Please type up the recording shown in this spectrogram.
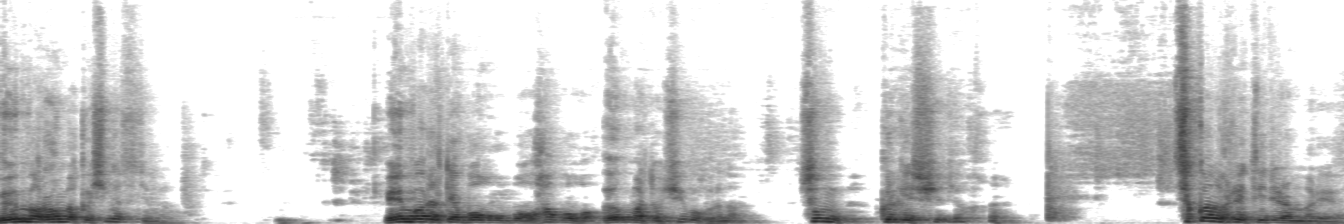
왼발 오른발 그 신경 쓰지 마. 왼발을 때뭐 뭐 하고 오른발 또 쉬고 그러나? 숨 그렇게 쉬죠. 습관을 그렇게 들이란 말이에요.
